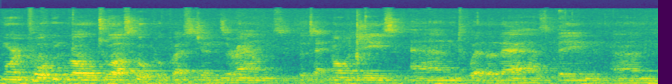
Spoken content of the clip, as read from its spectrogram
more important role to ask thoughtful questions around the technologies and whether there has been um,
